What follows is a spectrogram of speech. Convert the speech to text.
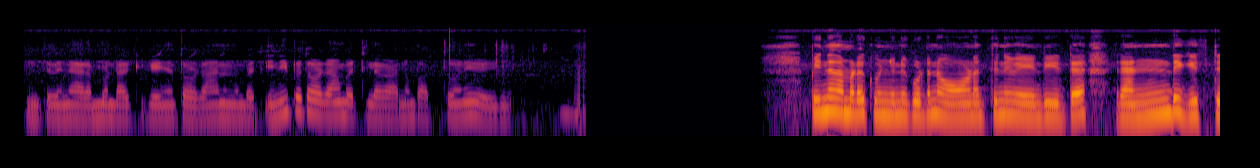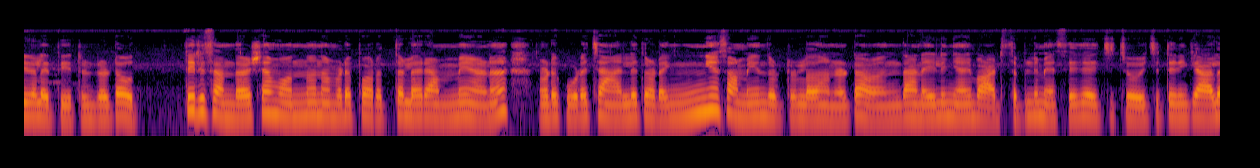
എന്നിട്ട് പിന്നെ അലമ്പുണ്ടാക്കി കഴിഞ്ഞാൽ തൊഴാനൊന്നും പറ്റി ഇനിയിപ്പോൾ തൊഴാൻ പറ്റില്ല. കാരണം പത്ത് മണി കഴിഞ്ഞു. പിന്നെ നമ്മുടെ കുഞ്ഞുണ്ണിക്കുട്ടൻ ഓണത്തിന് വേണ്ടിയിട്ട് രണ്ട് ഗിഫ്റ്റുകൾ എത്തിയിട്ടുണ്ട് കേട്ടോ. ഒത്തിരി സന്തോഷം ഒന്ന് നമ്മുടെ പുറത്തുള്ള ഒരു അമ്മയാണ്. നമ്മുടെ കൂടെ ചാനൽ തുടങ്ങിയ സമയം തൊട്ടുള്ളതാണ് കേട്ടോ. എന്താണെങ്കിലും ഞാൻ വാട്സപ്പിൽ മെസ്സേജ് അയച്ച് ചോദിച്ചിട്ട് എനിക്ക് ആൾ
